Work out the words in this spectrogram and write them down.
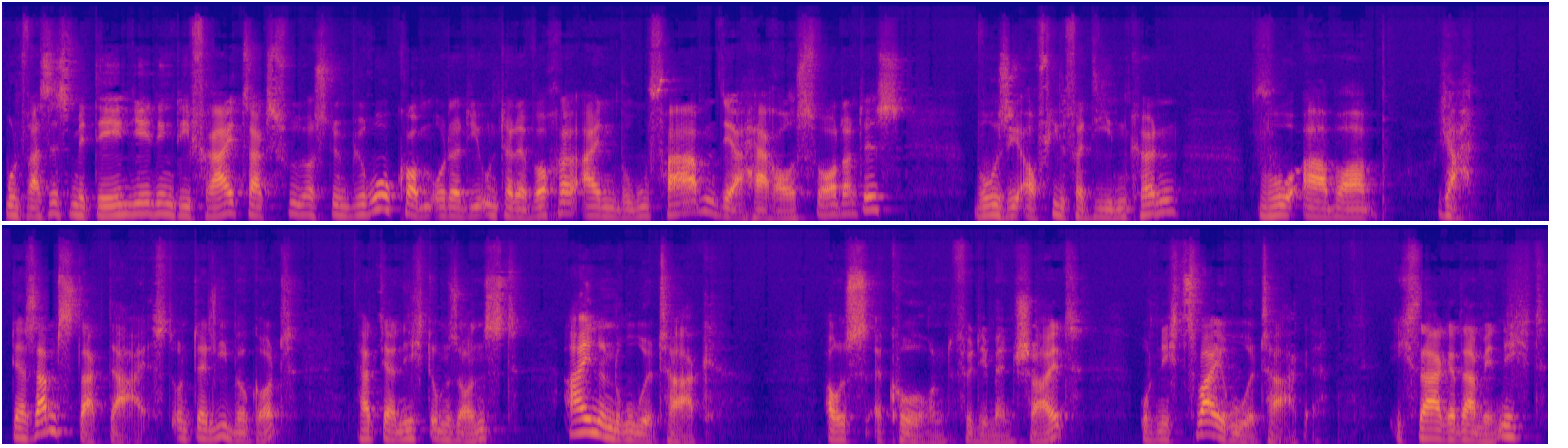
Und was ist mit denjenigen, die freitags früh aus dem Büro kommen oder die unter der Woche einen Beruf haben, der herausfordernd ist, wo sie auch viel verdienen können, wo aber ja der Samstag da ist und der liebe Gott hat ja nicht umsonst einen Ruhetag auserkoren für die Menschheit und nicht zwei Ruhetage. Ich sage damit nicht,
